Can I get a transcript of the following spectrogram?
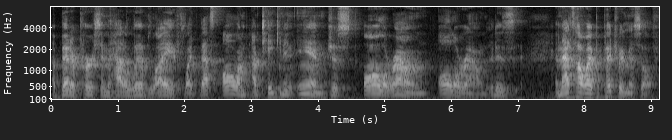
a better person, how to live life. Like that's all I'm, I'm taking it in, just all around, all around. It is, and that's how I perpetuate myself.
